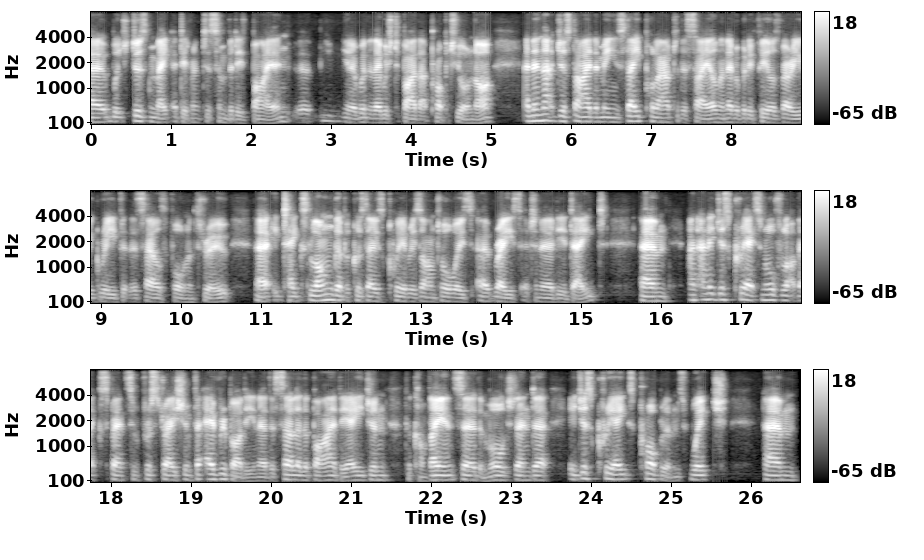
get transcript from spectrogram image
uh, which does make a difference to somebody's buying, uh, you know, whether they wish to buy that property or not. And then that just either means they pull out of the sale and everybody feels very aggrieved that the sale's fallen through. Uh, it takes longer because those queries aren't always uh, raised at an earlier date. Um, and, and it just creates an awful lot of expense and frustration for everybody, you know, the seller, the buyer, the agent, the conveyancer, the mortgage lender. It just creates problems which um,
